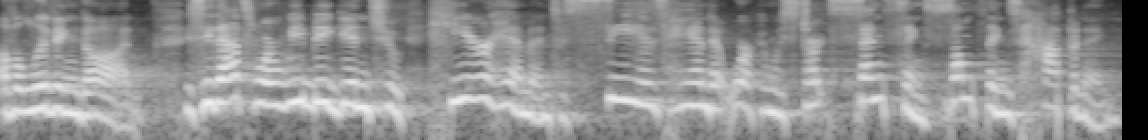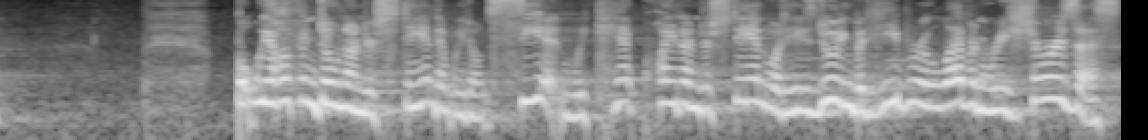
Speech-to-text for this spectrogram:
of a living God. You see, that's where we begin to hear Him and to see His hand at work, and we start sensing something's happening. But we often don't understand it, we don't see it, and we can't quite understand what He's doing. But Hebrew 11 reassures us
